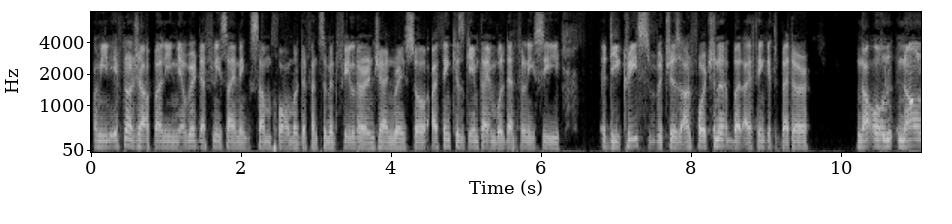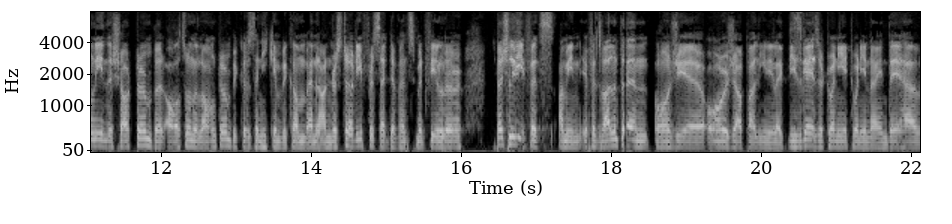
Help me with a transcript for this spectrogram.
I mean, if not João Palhinha, we're definitely signing some form of defensive midfielder in January. So I think his game time will definitely see a decrease, which is unfortunate. But I think it's better not only not only in the short term but also in the long term because then he can become an understudy for said defense midfielder, especially if it's I mean if it's Valentin Rongier or João Palhinha, like these guys are 28, 29, they have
